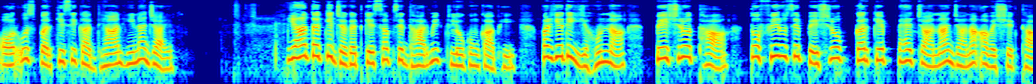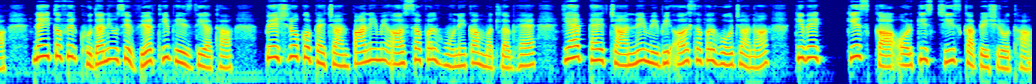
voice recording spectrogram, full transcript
और उस पर किसी का ध्यान ही न जाए। यहाँ तक कि जगत के सबसे धार्मिक लोगों का भी। पर यदि यहुन्ना पेशरो था तो फिर उसे पेशरो करके पहचाना जाना आवश्यक था। नहीं तो फिर खुदा ने उसे व्यर्थ ही भेज दिया था। पेशरों को पहचान पाने में असफल होने का मतलब है, यह पहचानने में भी असफल हो जाना कि वह किस का और किस चीज़ का पेशरो था।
